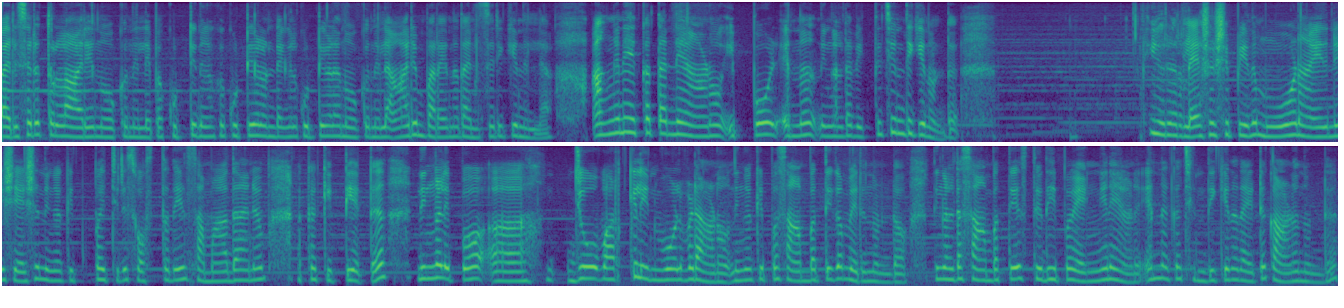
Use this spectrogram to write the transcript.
പരിസരത്തുള്ള ആരെയും നോക്കുന്നില്ല. ഇപ്പോൾ കുട്ടി നിങ്ങൾക്ക് കുട്ടികളുണ്ടെങ്കിൽ കുട്ടികളെ നോക്കുന്നില്ല ആരും പറയുന്നത് അനുസരിക്കുന്നില്ല. അങ്ങനെയൊക്കെ തന്നെയാണോ ഇപ്പോൾ എന്ന് നിങ്ങളുടെ വ്യക്തി ചിന്തിക്കുന്നുണ്ട്. ഈ ഒരു റിലേഷൻഷിപ്പിൽ നിന്ന് മൂവ് ഓൺ ആയതിന് ശേഷം നിങ്ങൾക്ക് ഇപ്പോൾ ഇച്ചിരി സ്വസ്ഥതയും സമാധാനവും ഒക്കെ കിട്ടിയിട്ട് നിങ്ങളിപ്പോൾ ജോ വർക്കിൽ ഇൻവോൾവഡ് ആണോ? നിങ്ങൾക്കിപ്പോൾ സാമ്പത്തികം വരുന്നുണ്ടോ? നിങ്ങളുടെ സാമ്പത്തിക സ്ഥിതി ഇപ്പോൾ എങ്ങനെയാണ്? എന്നൊക്കെ ചിന്തിക്കുന്നതായിട്ട് കാണുന്നുണ്ട്.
